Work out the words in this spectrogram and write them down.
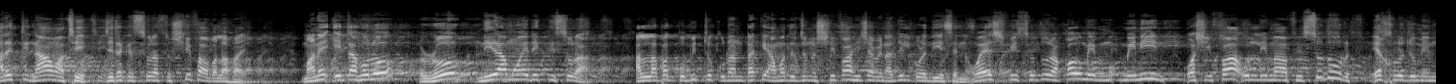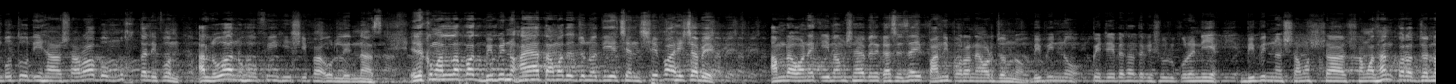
আরেকটি নাম আছে যেটাকে সুরাত শেফা বলা হয়। মানে এটা হলো রোগ নিরাময়ের একটি সুরা। আল্লাপাক পবিত্র কোরআনটাকে আমাদের জন্য শিফা হিসাবে নাজিল করে দিয়েছেন। ওয়াসফি সুদুর কওমি মুমিনিন ওয়া শিফাউল উল্লিমা ফিস সুদুর ইখরুজু মিন বুতুনিহা শারাবুম মুখতালিফুন আলওয়ানুহু ফিহি উল্লিন নাস এরকম আল্লাপাক বিভিন্ন আয়াত আমাদের জন্য দিয়েছেন শিফা হিসাবে। আমরা অনেক ইমাম সাহেবের কাছে যাই পানি পরা নেওয়ার জন্য, বিভিন্ন পেটে ব্যথা থেকে শুরু করে নিয়ে বিভিন্ন সমস্যা সমাধান করার জন্য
